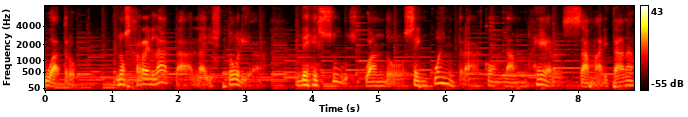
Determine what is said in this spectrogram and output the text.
4 nos relata la historia de Jesús cuando se encuentra con la mujer samaritana.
